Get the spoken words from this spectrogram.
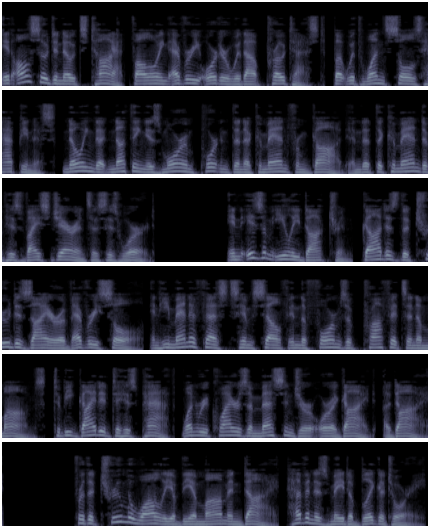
It also denotes ta'at following every order without protest, but with one's soul's happiness, knowing that nothing is more important than a command from God and that the command of his vicegerents is his word. In Ismaili doctrine, God is the true desire of every soul, and he manifests himself in the forms of prophets and imams. To be guided to his path, one requires a messenger or a guide, a dai. For the true mawali of the imam and dai, heaven is made obligatory.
